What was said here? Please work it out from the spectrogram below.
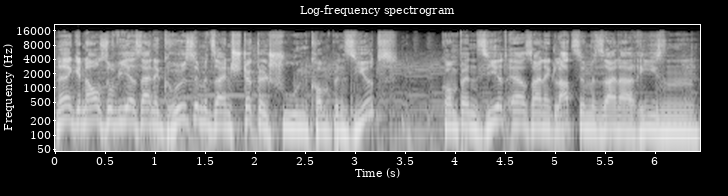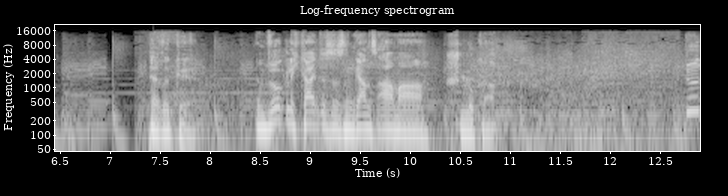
Ne, genauso wie er seine Größe mit seinen Stöckelschuhen kompensiert, kompensiert er seine Glatze mit seiner riesen Perücke. In Wirklichkeit ist es ein ganz armer Schlucker. Du.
